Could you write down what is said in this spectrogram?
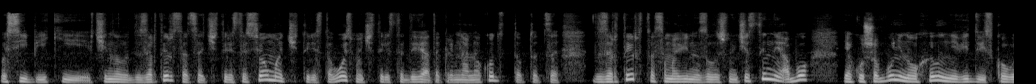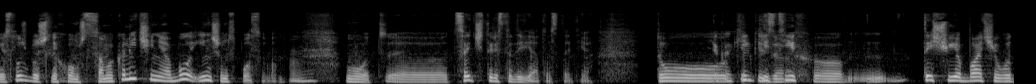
осіб, які вчинили дезертирство, це 407, 408, 409 кримінального кодексу, тобто це дезертирство, самовільне залишення частини, або як у Шабуніна, ухилення від військової служби шляхом самокалічення або іншим способом. От, е, це 409 стаття. То Яка кількість кількість їх, е, те, що я бачив от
